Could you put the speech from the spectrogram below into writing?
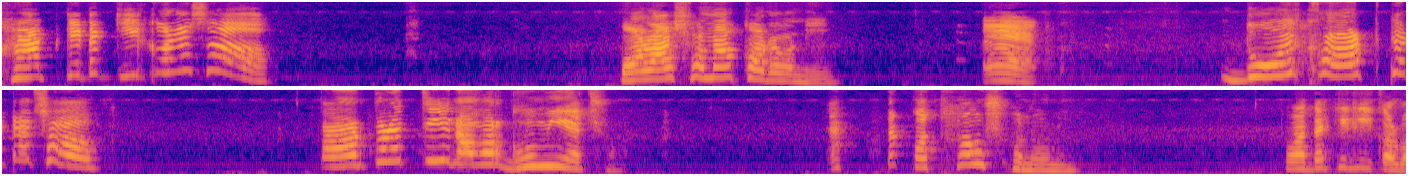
খাট কেটে কি করেছ? পড়াশোনা করনি। এক। দুই, খাট কেটেছো। তারপরে তিন, আবার ঘুমিয়েছো। একটা কথাও শোনোনি। তোমাদেরকে কি করব?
